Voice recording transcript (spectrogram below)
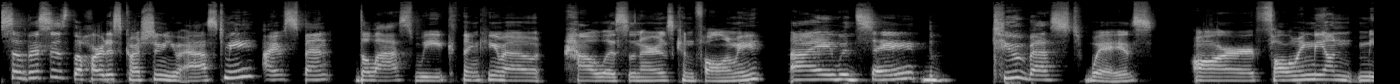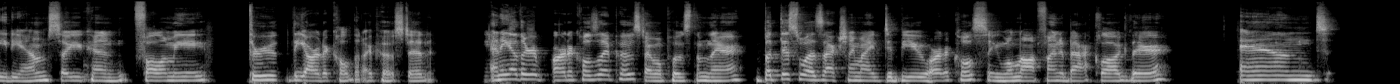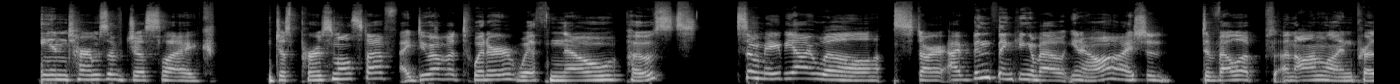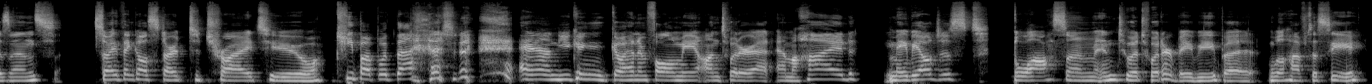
So this is the hardest question you asked me. I've spent the last week thinking about how listeners can follow me. I would say the two best ways are following me on Medium. So you can follow me through the article that I posted. Any other articles I post, I will post them there. But this was actually my debut article, so you will not find a backlog there. And in terms of just like just personal stuff, I do have a Twitter with no posts. So maybe I will start. I've been thinking about, you know, oh, I should develop an online presence. So I think I'll start to try to keep up with that. and you can go ahead and follow me on Twitter at Emma Hyde. Maybe I'll just blossom into a Twitter baby, but we'll have to see.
